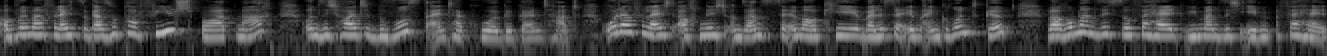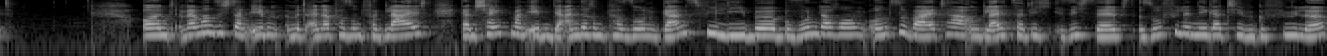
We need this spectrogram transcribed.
obwohl man vielleicht sogar super viel Sport macht und sich heute bewusst einen Tag Ruhe gegönnt hat. Oder vielleicht auch nicht und sonst ist ja immer okay, weil es ja eben einen Grund gibt, warum man sich so verhält, wie man sich eben verhält. Und wenn man sich dann eben mit einer Person vergleicht, dann schenkt man eben der anderen Person ganz viel Liebe, Bewunderung und so weiter und gleichzeitig sich selbst so viele negative Gefühle.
